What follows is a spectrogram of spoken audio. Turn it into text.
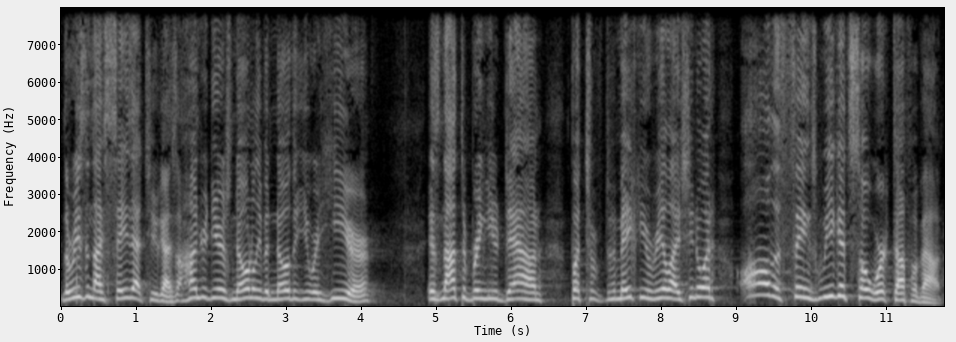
the reason I say that to you guys, a hundred years, no one will even know that you were here, is not to bring you down, but to, to make you realize, you know what? All the things we get so worked up about,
